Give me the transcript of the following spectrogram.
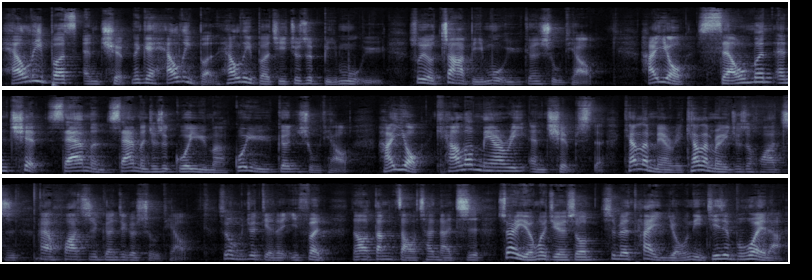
h e l i b u t and chip，那个 h e l i b u t h e l i b u t 其实就是比目鱼，所以有炸比目鱼跟薯条，还有 salmon and chip，salmon salmon 就是鲑鱼嘛，鲑鱼跟薯条，还有 calamari and chips 的 calamari calamari 就是花枝，还有花枝跟这个薯条。所以我们就点了一份，然后当早餐来吃。虽然有人会觉得说是不是太油腻，其实不会啦。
